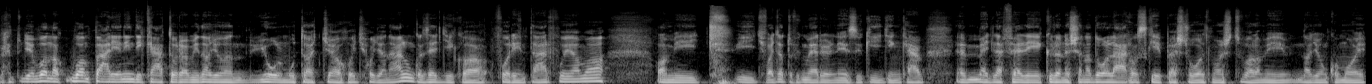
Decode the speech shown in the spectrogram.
hát ugye vannak, van pár ilyen indikátor, ami nagyon jól mutatja, hogy hogyan állunk. Az egyik a forint árfolyama, ami így, így vagy attól függ, merről nézzük, így inkább megy lefelé, különösen a dollárhoz képest volt most valami nagyon komoly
